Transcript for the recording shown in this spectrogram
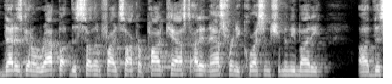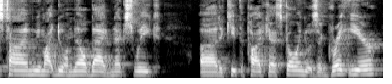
That is going to wrap up the Southern Fried Soccer podcast. I didn't ask for any questions from anybody uh, this time. We might do a mailbag next week uh, to keep the podcast going. It was a great year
